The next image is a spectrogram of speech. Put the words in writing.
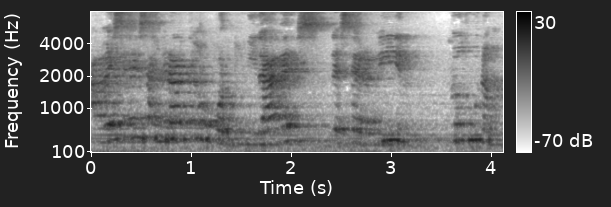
a veces esas grandes oportunidades de servir no duran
